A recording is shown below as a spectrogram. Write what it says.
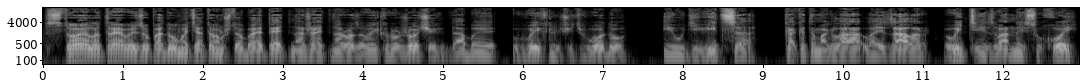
Стоило Тревизу подумать о том, чтобы опять нажать на розовый кружочек, дабы выключить воду, и удивиться, как это могла Лайзалар выйти из ванной сухой,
